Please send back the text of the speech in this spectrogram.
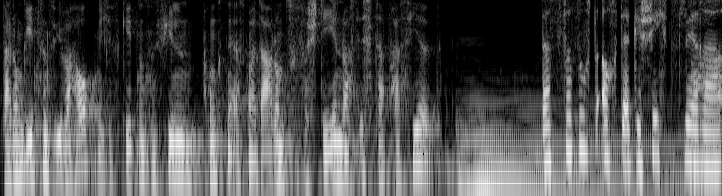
Darum geht es uns überhaupt nicht. Es geht uns in vielen Punkten erstmal darum zu verstehen, was ist da passiert. Das versucht auch der Geschichtslehrer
